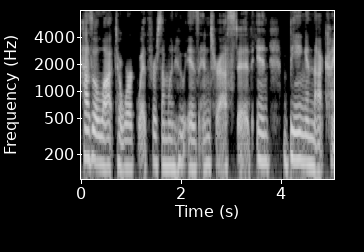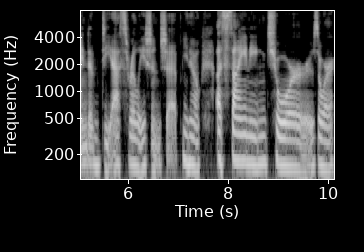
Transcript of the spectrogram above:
has a lot to work with for someone who is interested in being in that kind of DS relationship, you know, assigning chores or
